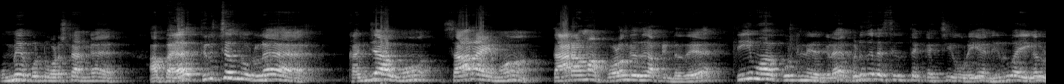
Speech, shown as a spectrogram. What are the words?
உண்மையை போட்டு உடச்சிட்டாங்க. அப்போ திருச்செந்தூரில் கஞ்சாவும் சாராயமும் தாராளமாக புழங்குது அப்படின்றது திமுக கூட்டணி இருக்கிற விடுதலை சிறுத்தை கட்சியுடைய நிர்வாகிகள்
